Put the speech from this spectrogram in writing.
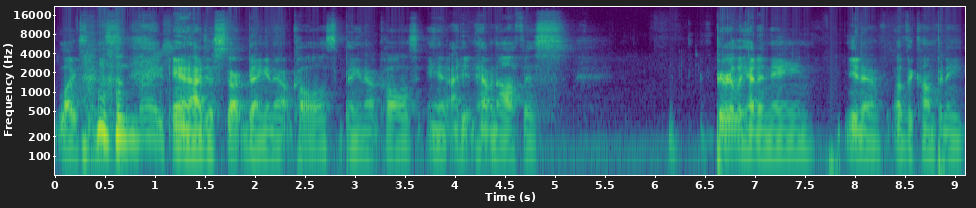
license. nice. And I just start banging out calls, banging out calls. And I didn't have an office, barely had a name, you know, of the company.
